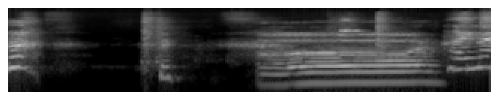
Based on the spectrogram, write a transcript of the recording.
ফোর হয় নাই হয়েছে হয়েছে হয়েছে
